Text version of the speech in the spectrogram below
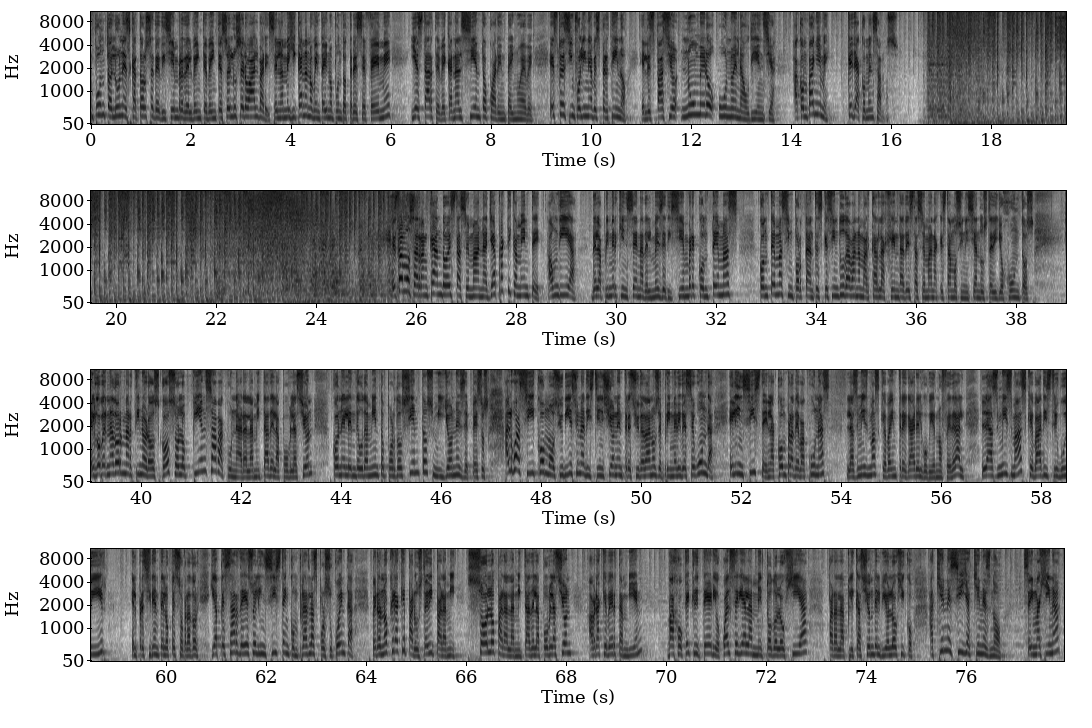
punto, lunes 14 de diciembre del 2020. Soy Lucero Álvarez en la Mexicana 91.3 FM y Star TV, canal 149. Esto es Infolínea Vespertino, el espacio número uno en audiencia. Acompáñeme, que ya comenzamos. Estamos arrancando esta semana, ya prácticamente a un día de la primer quincena del mes de diciembre con temas con temas importantes que sin duda van a marcar la agenda de esta semana que estamos iniciando usted y yo juntos. El gobernador Martín Orozco solo piensa vacunar a la mitad de la población con el endeudamiento por 200 millones de pesos. Algo así como si hubiese una distinción entre ciudadanos de primera y de segunda. Él insiste en la compra de vacunas, las mismas que va a entregar el gobierno federal, las mismas que va a distribuir el presidente López Obrador. Y a pesar de eso, él insiste en comprarlas por su cuenta. Pero no crea que para usted y para mí, solo para la mitad de la población. Habrá que ver también bajo qué criterio, cuál sería la metodología para la aplicación del biológico. ¿A quiénes sí y a quiénes no? ¿Se imagina?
